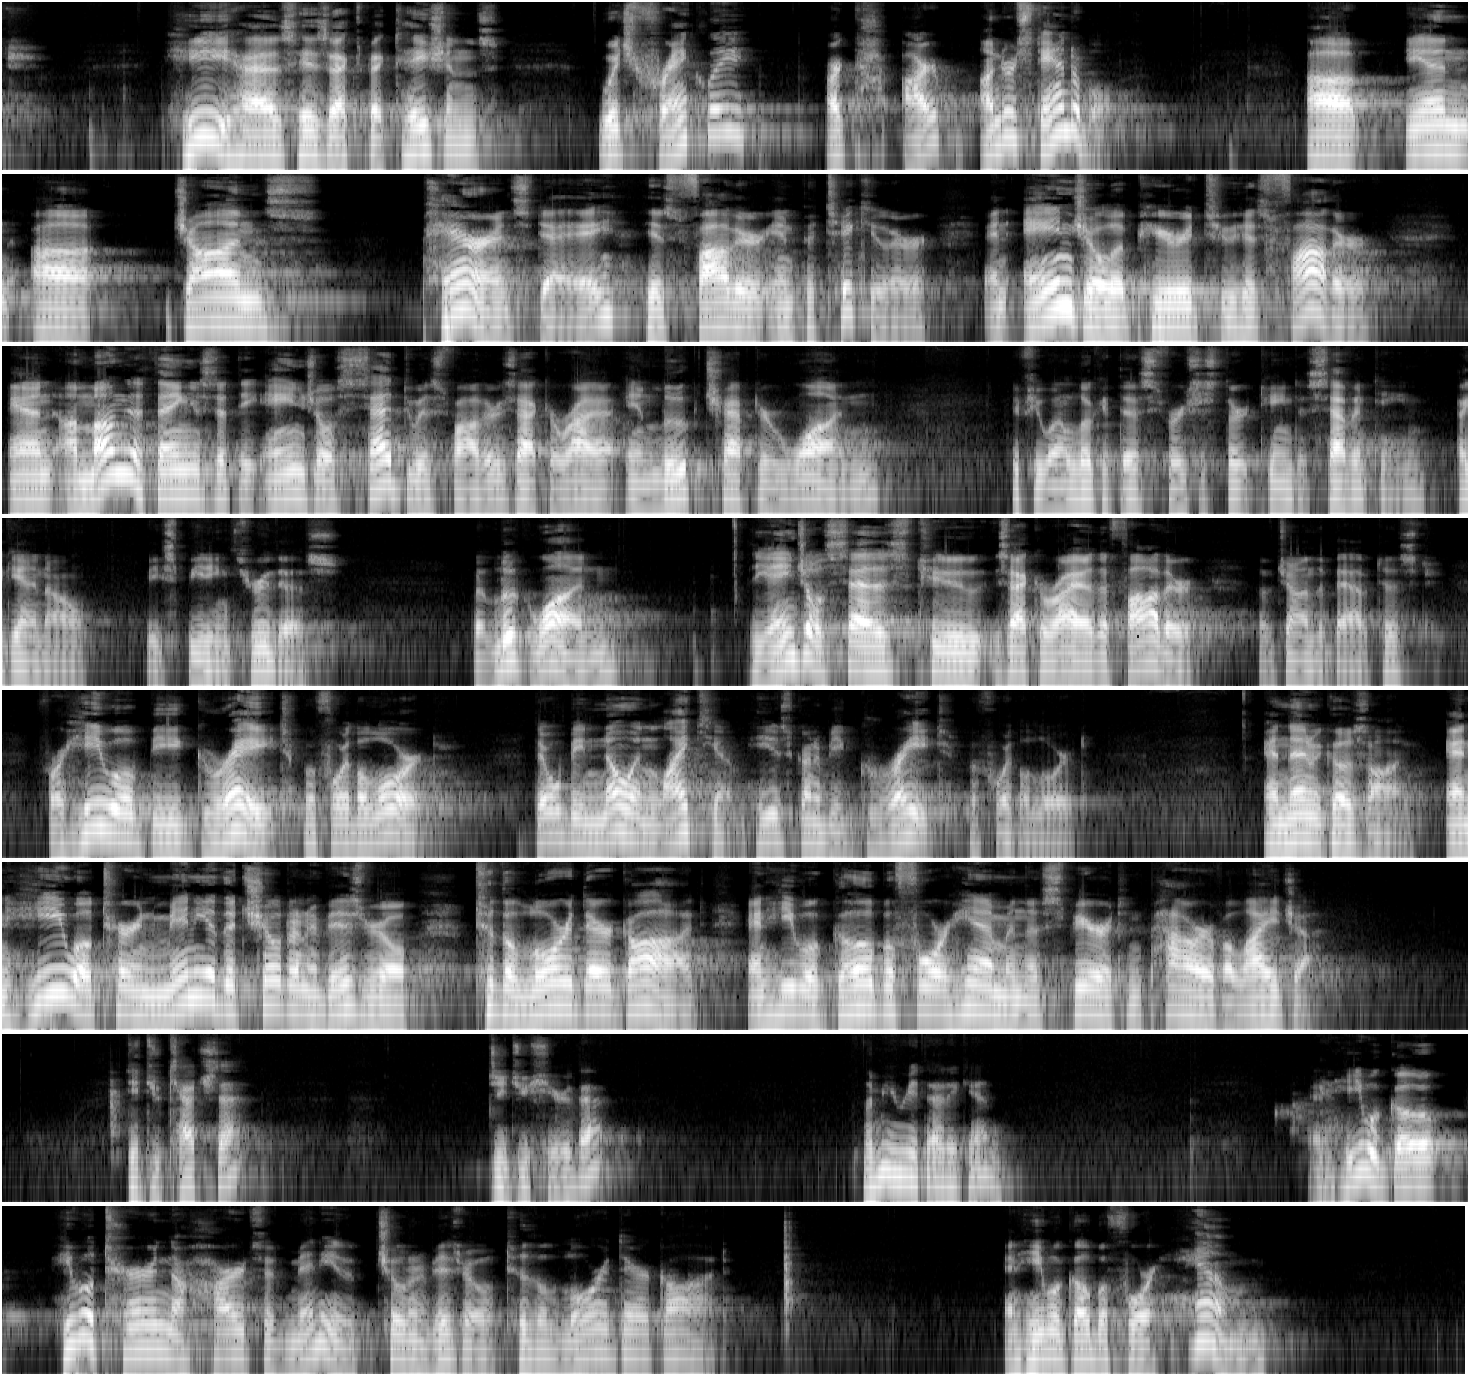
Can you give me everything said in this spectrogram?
he has his expectations, which frankly are, are understandable. Uh, in uh, John's parents' day, his father in particular, an angel appeared to his father. And among the things that the angel said to his father, Zechariah, in Luke chapter 1, if you want to look at this, verses 13 to 17, again, I'll be speeding through this. But Luke 1, the angel says to Zechariah, the father of John the Baptist, for he will be great before the Lord. There will be no one like him. He is going to be great before the Lord. And then it goes on. And he will turn many of the children of Israel to the Lord their God, and he will go before him in the spirit and power of Elijah. Did you catch that? Did you hear that? Let me read that again. And he will go, he will turn the hearts of many of the children of Israel to the Lord their God. And he will go before him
